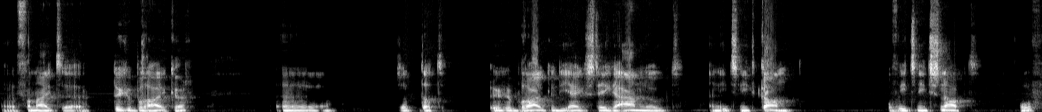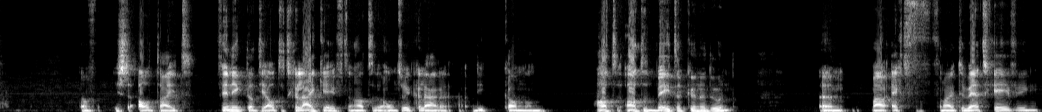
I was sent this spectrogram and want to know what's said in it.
vanuit de gebruiker. Dat, dat een gebruiker die ergens tegenaan loopt en iets niet kan, of iets niet snapt, of dan is het altijd, vind ik dat hij altijd gelijk heeft. Dan had de ontwikkelaar, die kan dan, had, had het beter kunnen doen. Um, maar echt vanuit de wetgeving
